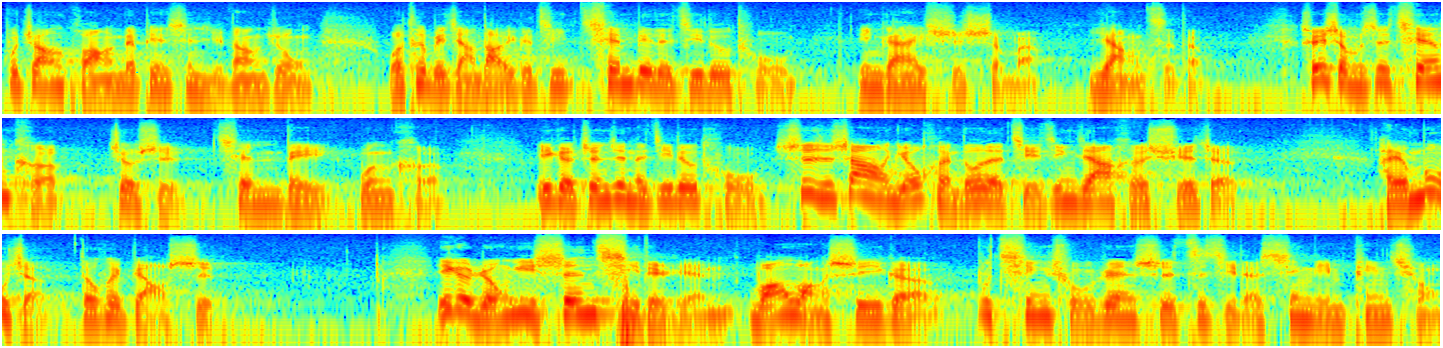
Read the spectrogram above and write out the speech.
不张狂”那篇信息当中，我特别讲到一个基谦卑的基督徒应该是什么样子的。所以，什么是谦和？就是谦卑温和。一个真正的基督徒，事实上有很多的解经家和学者，还有牧者都会表示。一个容易生气的人，往往是一个不清楚认识自己的心灵贫穷，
